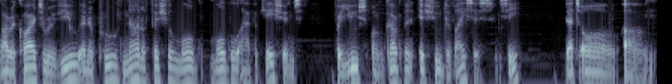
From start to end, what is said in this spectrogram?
are required to review and approve non-official mob- mobile applications for use on government issued devices. You see, that's all um,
